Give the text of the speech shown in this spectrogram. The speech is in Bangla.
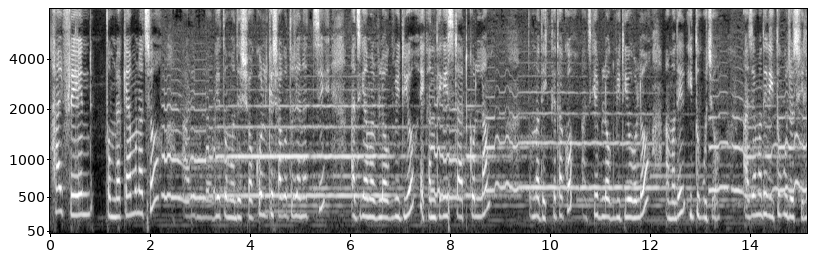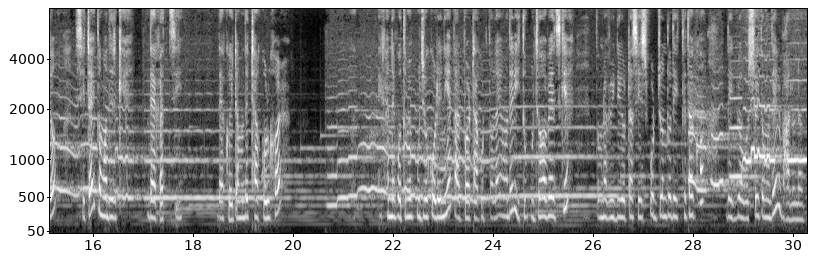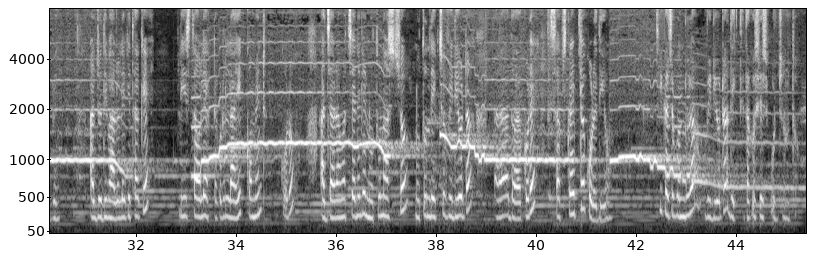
হাই ফ্রেন্ড তোমরা কেমন আছো? আর এই ব্লগে তোমাদের সকলকে স্বাগত জানাচ্ছি। আজকে আমার ব্লগ ভিডিও এখান থেকেই স্টার্ট করলাম। তোমরা দেখতে থাকো, আজকের ব্লগ ভিডিও হলো আমাদের ইতু পুজো। আজ আমাদের ইতু পুজো ছিল, সেটাই তোমাদেরকে দেখাচ্ছি। দেখো, এটা আমাদের ঠাকুর ঘর। এখানে প্রথমে পুজো করে নিয়ে তারপর ঠাকুরতলায় আমাদের ইতু পুজো হবে আজকে। তোমরা ভিডিওটা শেষ পর্যন্ত দেখতে থাকো। দেখবে অবশ্যই তোমাদের ভালো লাগবে। আর যদি ভালো লেগে থাকে প্লিজ তাহলে একটা করে লাইক কমেন্ট করো। আর যারা আমার চ্যানেলে নতুন আসছো, নতুন দেখছ ভিডিওটা, তারা দয়া করে সাবস্ক্রাইবটা করে দিও। ঠিক আছে বন্ধুরা, ভিডিওটা দেখতে থাকো শেষ পর্যন্ত।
